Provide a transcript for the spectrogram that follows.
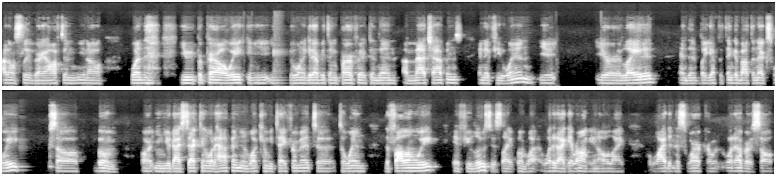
I don't sleep very often. You know, when you prepare all week and you, you want to get everything perfect, and then a match happens, and if you win, you you're elated, and then but you have to think about the next week. So boom, or and you're dissecting what happened and what can we take from it to to win the following week. If you lose, it's like, boom, what what did I get wrong? You know, like why didn't this work or whatever. So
